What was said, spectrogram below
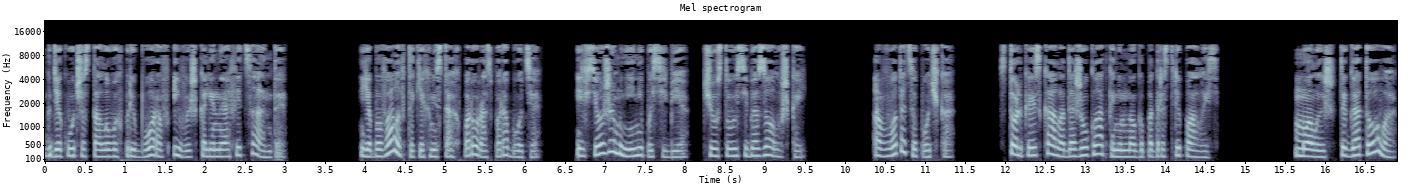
где куча столовых приборов и вышкаленные официанты. Я бывала в таких местах пару раз по работе, и все же мне не по себе, чувствую себя золушкой. А вот и цепочка. Столько искала, даже укладка немного подрастрепалась. «Малыш, ты готова?»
